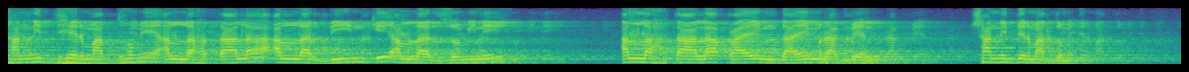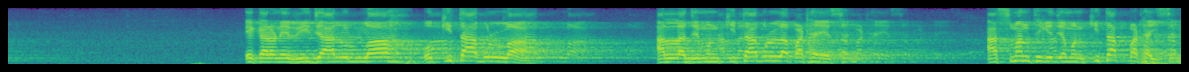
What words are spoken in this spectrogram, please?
সান্নিধ্যের মাধ্যমে আল্লাহ তালা আল্লাহর দিনকে, আল্লাহর জমিনে আল্লাহ তালা কায়েম দায়েম রাখবেন সান্নিধ্যের মাধ্যমে। এ কারণে রিজালুল্লাহ ও কিতাবুল্লাহ, আল্লাহ যেমন কিতাবুল্লাহ পাঠাইয়েছেন, আসমান থেকে যেমন কিতাব পাঠাইছেন,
